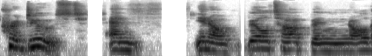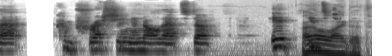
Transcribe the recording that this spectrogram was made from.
produced and, you know, built up and all that compression and all that stuff, it, I don't like that.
